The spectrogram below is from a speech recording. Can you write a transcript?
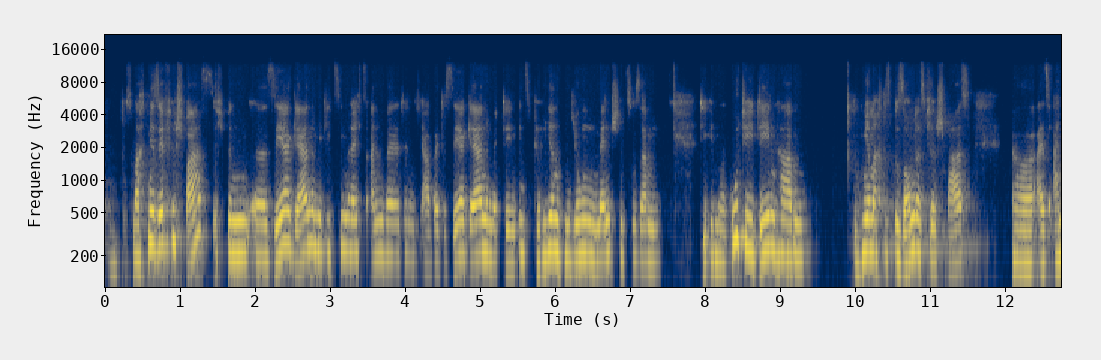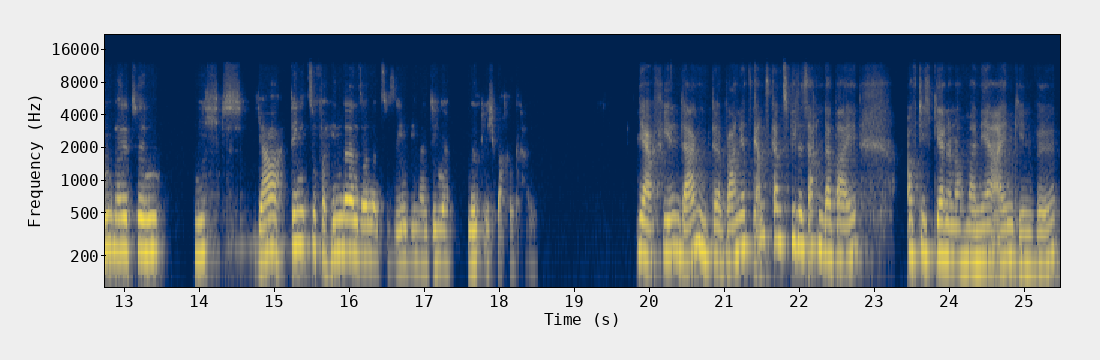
Und es macht mir sehr viel Spaß. Ich bin äh, sehr gerne Medizinrechtsanwältin. Ich arbeite sehr gerne mit den inspirierenden jungen Menschen zusammen, die immer gute Ideen haben. Und mir macht es besonders viel Spaß, äh, als Anwältin nicht ja, Dinge zu verhindern, sondern zu sehen, wie man Dinge möglich machen kann. Ja, vielen Dank. Da waren jetzt ganz, ganz viele Sachen dabei, auf die ich gerne noch mal näher eingehen will.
